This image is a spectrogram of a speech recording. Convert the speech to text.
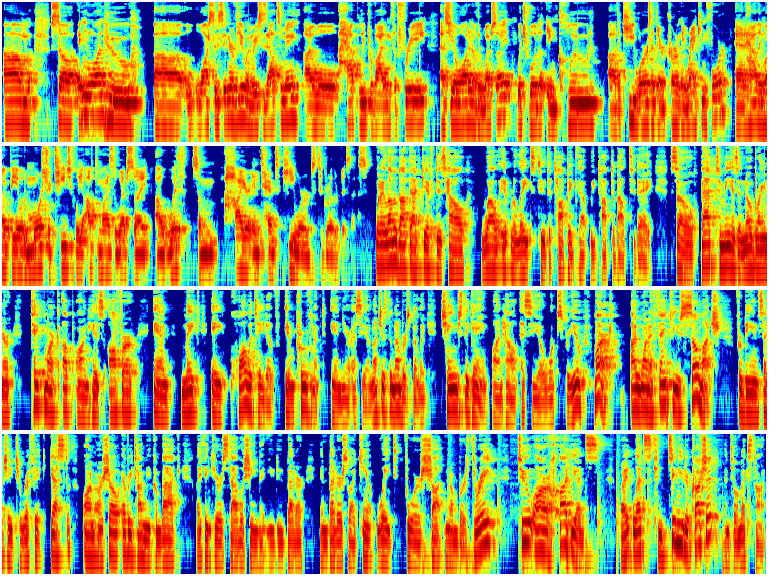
Um, so anyone who uh, watch this interview and reaches out to me, I will happily provide them with a free SEO audit of their website, which would include uh, the keywords that they're currently ranking for and how they might be able to more strategically optimize the website uh, with some higher intent keywords to grow their business. What I love about that gift is how well it relates to the topic that we talked about today. So that to me is a no brainer take Mark up on his offer and make a qualitative improvement in your SEO, not just the numbers, but like change the game on how SEO works for you. Mark, I want to thank you so much for being such a terrific guest on our show. Every time you come back, I think you're establishing that you do better and better. So I can't wait for shot number three to our audience right? Let's continue to crush it. Until next time.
